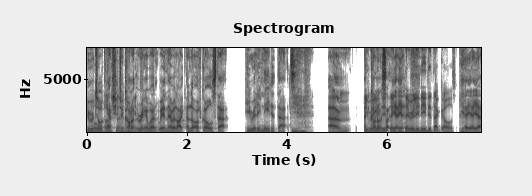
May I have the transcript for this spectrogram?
We were talking actually to Connor at the ringer, weren't we? And there were like a lot of goals that he really needed that. Um, and really Connor was did- like, they, yeah, yeah, they really needed that goals. yeah, yeah, yeah.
